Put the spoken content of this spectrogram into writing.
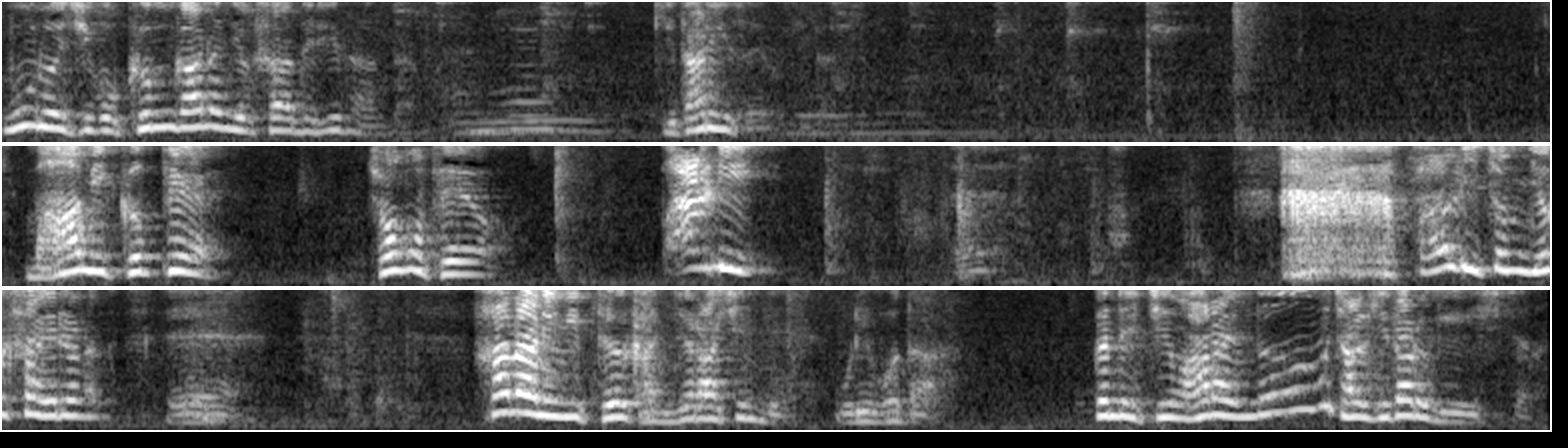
무너지고 금가는 역사들이 일어난다. 기다리세요. 마음이 급해, 조급해요. 빨리, 예. 하, 빨리 좀 역사 일어나. 예. 하나님이 더 간절하신데 우리보다. 근데 지금 하나님 너무 잘 기다리고 계시잖아요.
